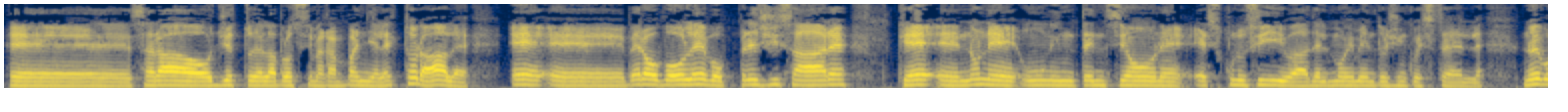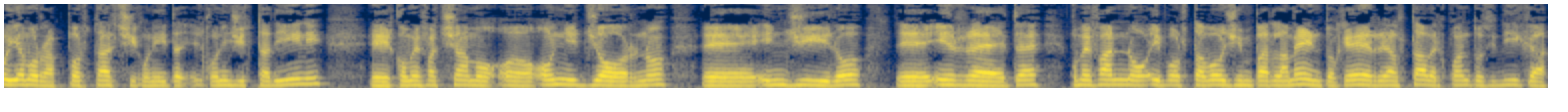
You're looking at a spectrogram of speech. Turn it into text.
eh, sarà oggetto della prossima campagna elettorale. E, eh, però volevo precisare che eh, non è un'intenzione esclusiva del Movimento 5 Stelle. Noi vogliamo rapportarci con i, con i cittadini eh, come facciamo oh, ogni giorno eh, in giro, eh, in rete, come fanno i portavoci in Parlamento che in realtà per quanto si dica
